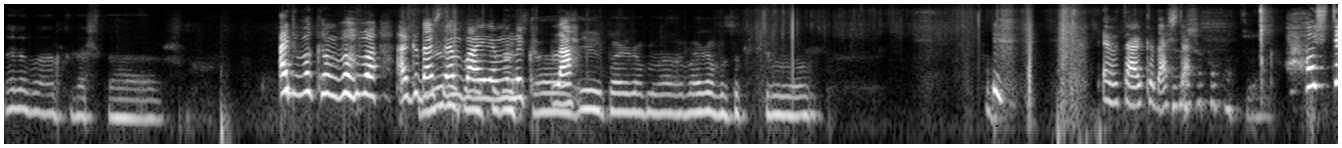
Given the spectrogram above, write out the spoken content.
Merhaba arkadaşlar. Hadi bakalım baba. Arkadaşlar Merhaba bayramını arkadaşlar. kutla. İyi bayramlar. Bayramınızı kutluyorum. Evet arkadaşlar. Hoşça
